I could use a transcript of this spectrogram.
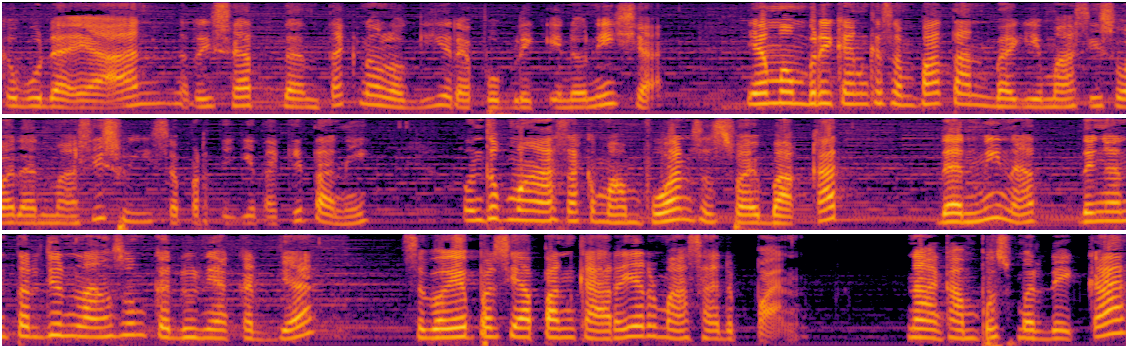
Kebudayaan, Riset, dan Teknologi Republik Indonesia – yang memberikan kesempatan bagi mahasiswa dan mahasiswi seperti kita-kita nih untuk mengasah kemampuan sesuai bakat dan minat dengan terjun langsung ke dunia kerja sebagai persiapan karir masa depan. Nah, kampus Merdeka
